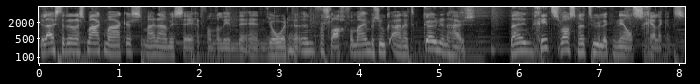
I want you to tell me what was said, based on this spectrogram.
Je luisterde naar Smaakmakers. Mijn naam is Segert van der Linden en je hoorde een verslag van mijn bezoek aan het Keunenhuis. Mijn gids was natuurlijk Nel Schellekens.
